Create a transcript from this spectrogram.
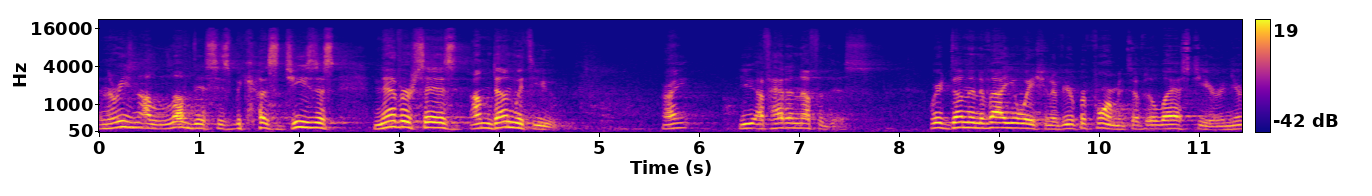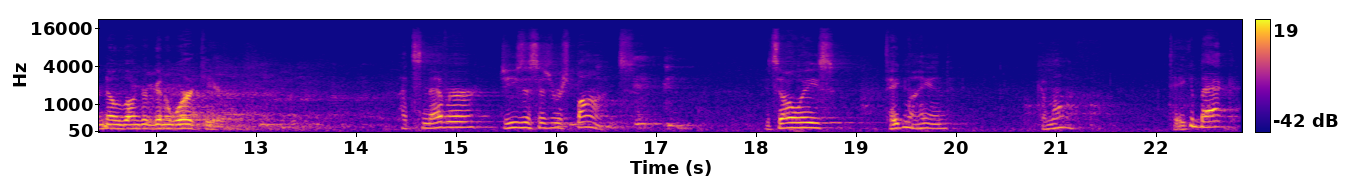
And the reason I love this is because Jesus never says, I'm done with you. Right? You, I've had enough of this. We've done an evaluation of your performance over the last year, and you're no longer going to work here. That's never Jesus' response. It's always, take my hand. Come on. Take it back.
